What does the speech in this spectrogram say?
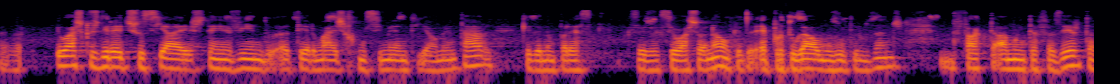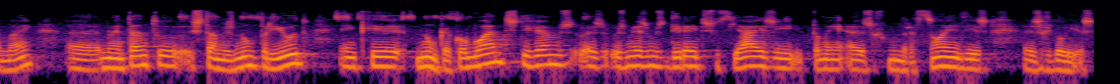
Uh, eu acho que os direitos sociais têm vindo a ter mais reconhecimento e a aumentar, quer dizer, não parece que seja se eu acho ou não, dizer, é Portugal nos últimos anos, de facto há muito a fazer também. Uh, no entanto, estamos num período em que nunca como antes tivemos os mesmos direitos sociais e também as remunerações e as, as regalias.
